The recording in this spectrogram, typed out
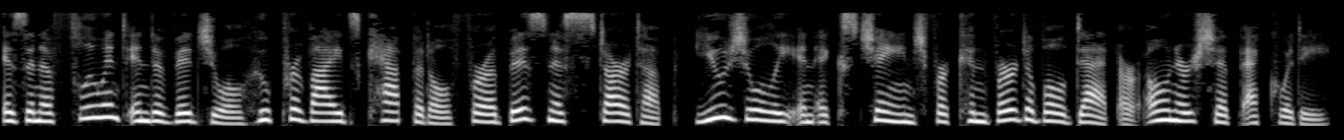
is an affluent individual who provides capital for a business startup, usually in exchange for convertible debt or ownership equity.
